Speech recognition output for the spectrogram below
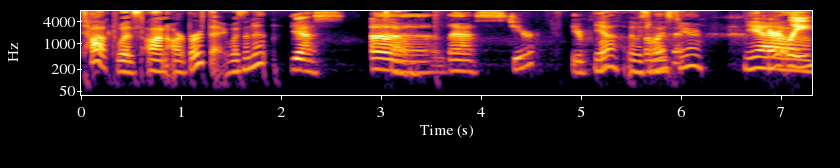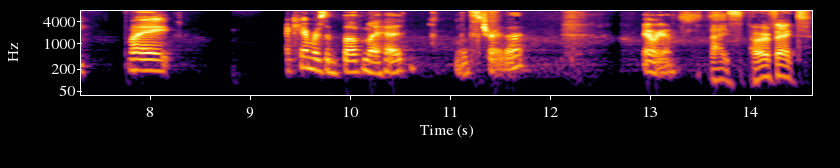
talked was on our birthday, wasn't it? Yes. Uh, last year? year before? Yeah, that was Something like last that. year. Yeah. Apparently, my my camera's above my head. Let's try that. There we go. Nice. Perfect.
